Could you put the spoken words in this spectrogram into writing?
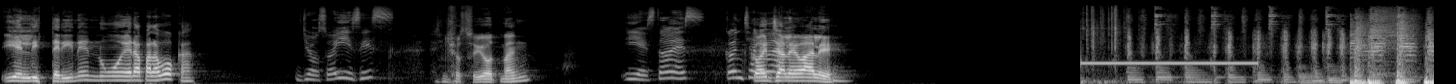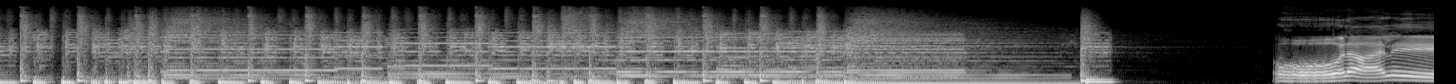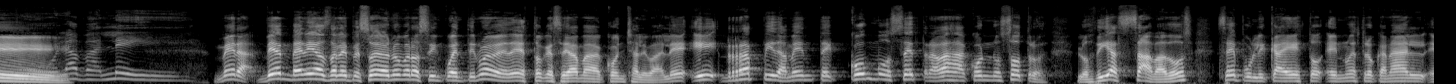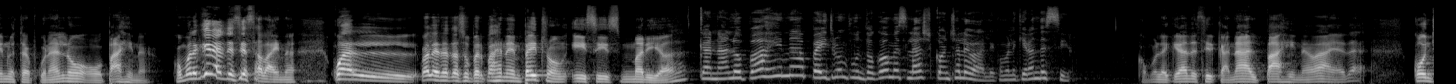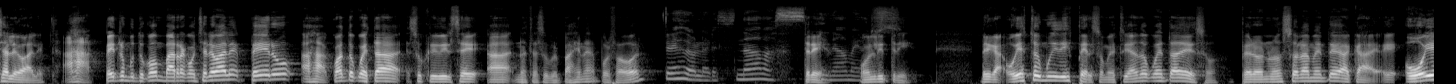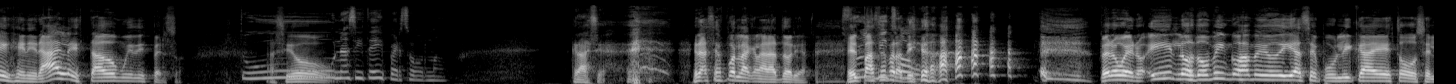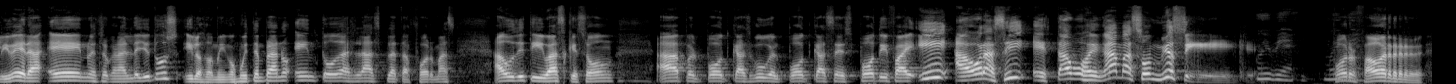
Y el Listerine no era para la boca. Yo soy Isis Yo soy Otman. y esto es Concha, Concha le vale. Vale. Hola, vale. Mira, bienvenidos al episodio número 59 de esto que se llama Concha Le Vale. Y rápidamente, ¿cómo se trabaja con nosotros? Los días sábados se publica esto en nuestro canal, en nuestro canal no, o página. ¿Cómo le quieras decir esa vaina? ¿Cuál, ¿Cuál es nuestra super página en Patreon, Isis María? Canal o página patreon.com slash concha le vale, como le quieran decir. Como le quieran decir, canal, página, vaya. Concha le vale. Ajá, patreon.com barra concha le vale. Pero, ajá, ¿cuánto cuesta suscribirse a nuestra super página, por favor? Tres dólares, nada más. Tres. y nada menos. Only three. Venga, hoy estoy muy disperso, me estoy dando cuenta de eso. Pero no solamente acá. eh, hoy en general he estado muy disperso. Tú Ha sido- naciste disperso, Otman. Gracias. Gracias por la aclaratoria. Pase be para ti. Pero bueno, y los domingos a mediodía se publica esto o se libera en nuestro canal de YouTube y los domingos muy temprano en todas las plataformas auditivas que son Apple Podcast, Google Podcast, Spotify y ahora sí estamos en Amazon Music. Muy bien. muy Por bien. favor.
